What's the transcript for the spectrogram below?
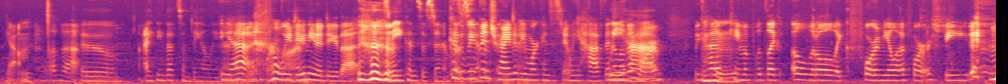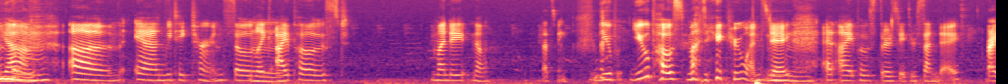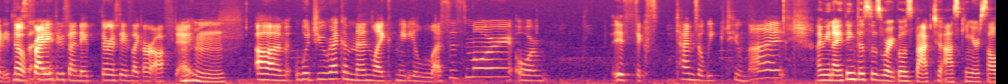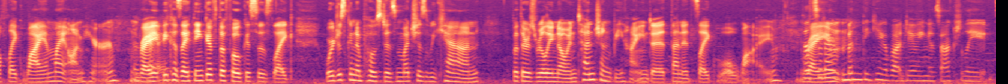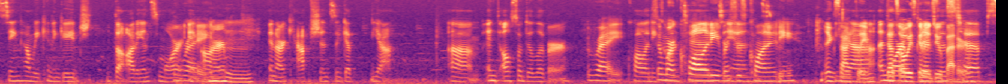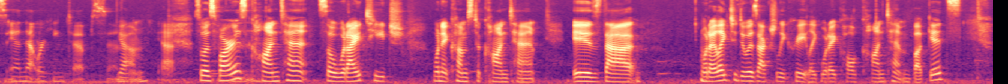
Yeah. I love that. Ooh, I think that's something Alina. I Yeah, need to work we do need to do that. Just be consistent. Because we've been the same trying to be more consistent. We have been We a little bit more. We kind of came up with like a little like formula for our feed. Yeah. Um, and we take turns. So like Mhm. I post Monday. No, That's me. You you post Monday through Wednesday, Mhm. and I post Thursday through Sunday. Friday. Through No, Sunday. Friday through Sunday. Thursday's like our off day. Mhm. Um, would you recommend like maybe less is more, or is six times a week too much? I mean, I think this is where it goes back to asking yourself, like, why am I on here? Right? Because I think if the focus is like, we're just going to post as much as we can, but there's really no intention behind it, then it's like, well, why? That's right? what I've been thinking about doing is actually seeing how we can engage the audience more Right. in our Mhm. in our captions and get yeah um, and also deliver Right. quality. So more quality versus and- quantity. Exactly. Yeah, and That's more always going to do better. Tips and networking tips. And Yeah. Yeah. So as far as Mm-hmm. content, so what I teach when it comes to content is that what I like to do is actually create like what I call content buckets.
